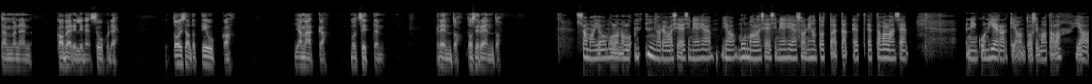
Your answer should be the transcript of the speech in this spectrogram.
tämmöinen kaverillinen suhde. Toisaalta tiukka, jämäkkä, mutta sitten rento, tosi rento. Sama joo, mulla on ollut norjalaisia esimiehiä ja muunmaalaisia esimiehiä ja se on ihan totta, että, että, että tavallaan se niin kuin hierarkia on tosi matala ja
